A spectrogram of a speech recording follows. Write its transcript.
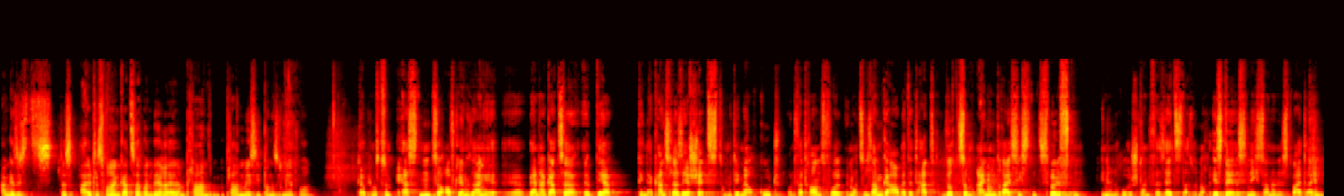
angesichts des Alters von Herrn Gatzer, wann wäre er dann plan, planmäßig pensioniert worden? Ich glaube, ich muss zum Ersten zur Aufklärung sagen, Werner Gatzer, äh, der, den der Kanzler sehr schätzt mit dem er auch gut und vertrauensvoll immer zusammengearbeitet hat, wird zum 31.12. in den Ruhestand versetzt. Also noch ist er es nicht, sondern ist weiterhin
